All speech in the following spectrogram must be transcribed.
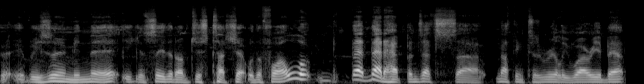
if we zoom in there, you can see that I've just touched that with a file. Look, that, that happens. That's uh, nothing to really worry about.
